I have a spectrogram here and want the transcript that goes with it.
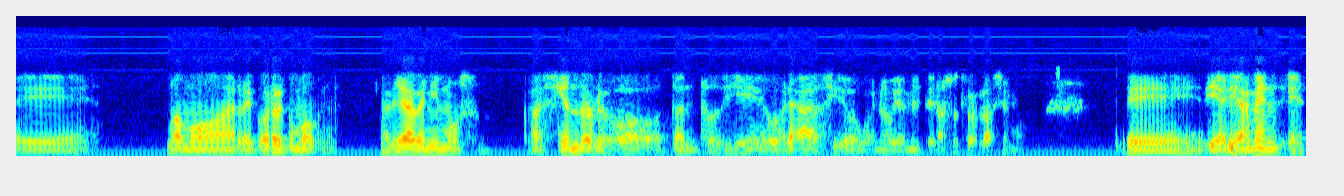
eh, vamos a recorrer, como en realidad venimos haciéndolo tanto Diego, Horacio, bueno, obviamente nosotros lo hacemos eh, diariamente,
